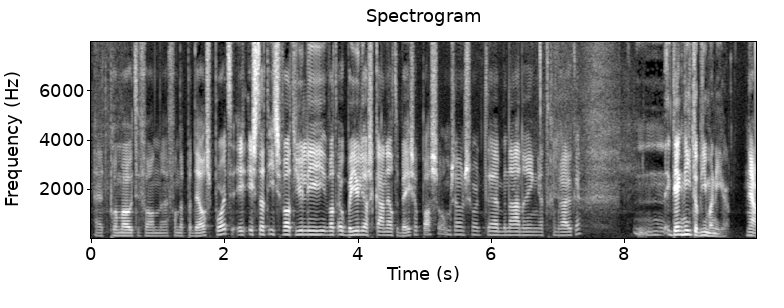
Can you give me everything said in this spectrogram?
het promoten van, eh, van de padelsport. Is, is dat iets wat, jullie, wat ook bij jullie als KNLTB zou passen om zo'n soort eh, benadering eh, te gebruiken? Mm, Ik denk niet op die manier. Ja.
